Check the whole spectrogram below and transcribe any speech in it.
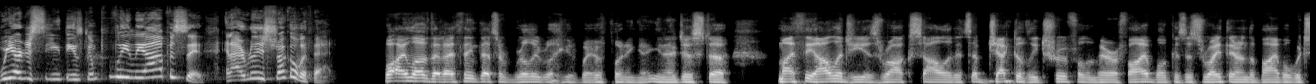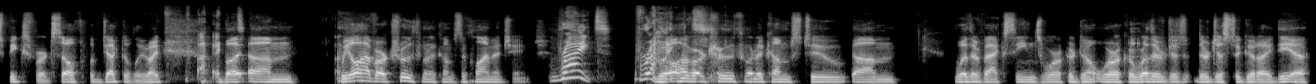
we are just seeing things completely opposite, and I really struggle with that. Well, I love that. I think that's a really, really good way of putting it. You know, just uh, my theology is rock solid. It's objectively truthful and verifiable because it's right there in the Bible, which speaks for itself objectively, right? right. But um, we all have our truth when it comes to climate change. Right. Right. We all have our truth when it comes to um, whether vaccines work or don't work, or whether just, they're just a good idea.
